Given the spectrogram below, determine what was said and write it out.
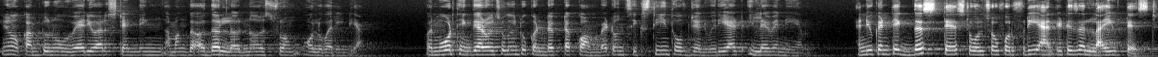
you know come to know where you are standing among the other learners from all over India. One more thing, they are also going to conduct a combat on 16th of January at 11 am. And you can take this test also for free and it is a live test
